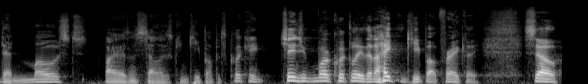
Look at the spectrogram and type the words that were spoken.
than most buyers and sellers can keep up. It's quickly changing more quickly than I can keep up, frankly. So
